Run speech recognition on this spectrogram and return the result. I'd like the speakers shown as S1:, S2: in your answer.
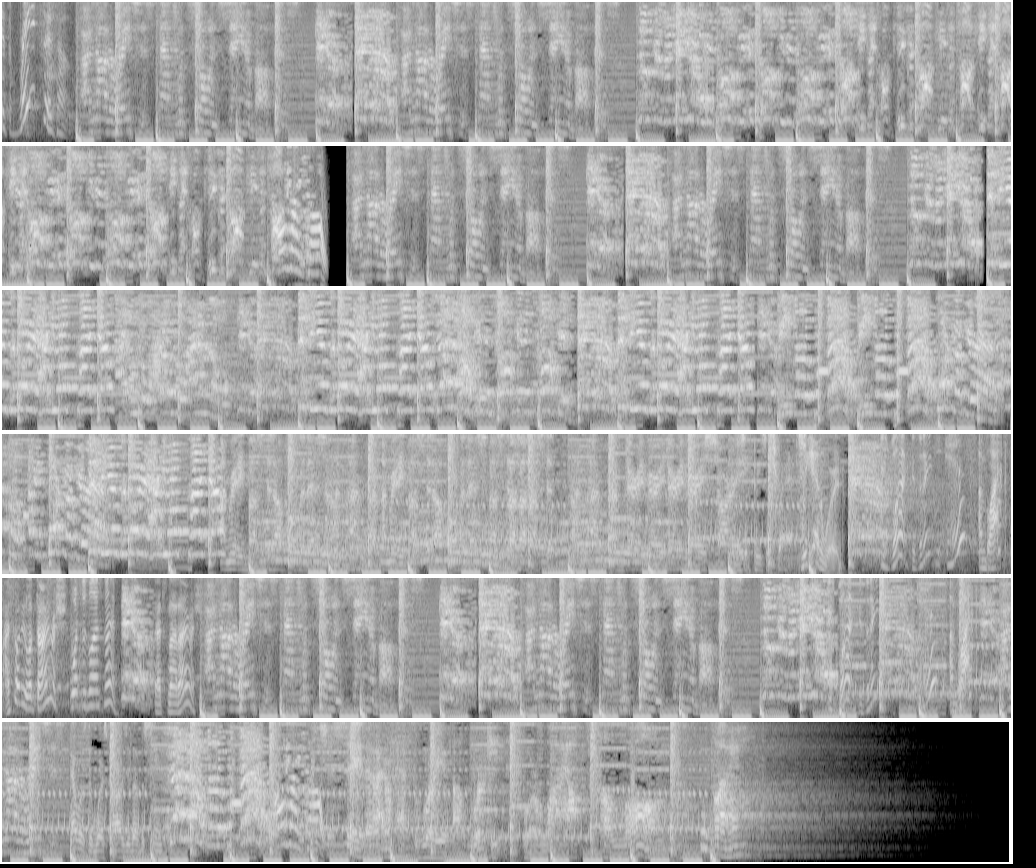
S1: it's racism.
S2: I'm not a racist. That's what's so insane about this. Nigger! Nigger! I'm not a racist. That's what's so insane about this. Oh my god. I'm not a racist, that's what is a
S3: piece of trash. The N word.
S4: He's black, isn't he?
S1: He is?
S4: I'm black?
S5: I thought he looked Irish.
S4: What's his last name? Nigger!
S5: That's not Irish.
S2: I'm not a racist. That's what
